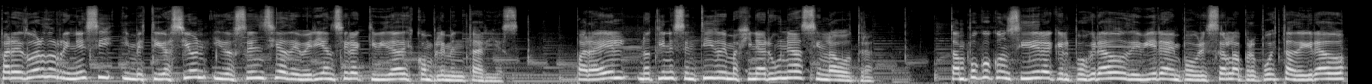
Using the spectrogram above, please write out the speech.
Para Eduardo Rinesi, investigación y docencia deberían ser actividades complementarias. Para él no tiene sentido imaginar una sin la otra. Tampoco considera que el posgrado debiera empobrecer la propuesta de grado,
